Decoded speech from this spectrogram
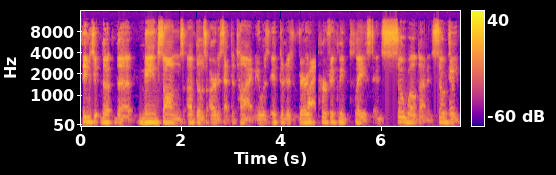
things, the the main songs of those artists at the time. It was, it, they're just very Right. perfectly placed and so well done and so deep.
